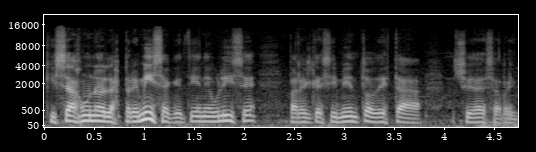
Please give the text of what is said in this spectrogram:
quizás una de las premisas que tiene Ulises para el crecimiento de esta ciudad de Cerrito.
